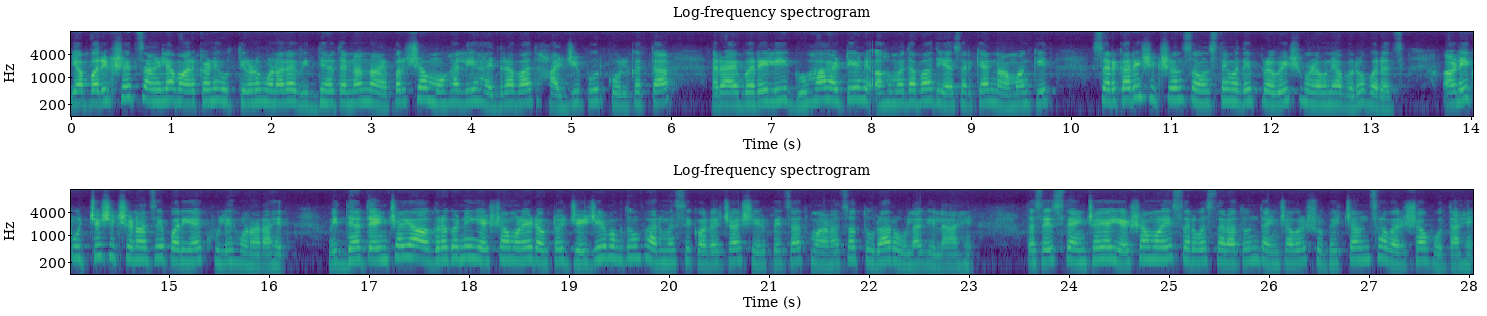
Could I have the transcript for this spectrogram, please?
या परीक्षेत चांगल्या मार्काने उत्तीर्ण होणाऱ्या विद्यार्थ्यांना नायपरच्या मोहाली हैदराबाद हाजीपूर कोलकाता रायबरेली गुवाहाटी आणि अहमदाबाद यासारख्या नामांकित सरकारी शिक्षण संस्थेमध्ये प्रवेश मिळवण्याबरोबरच अनेक उच्च शिक्षणाचे पर्याय खुले होणार आहेत. विद्यार्थ्यांच्या या अग्रगण्य यशामुळे डॉक्टर जे जे मगदूम फार्मसी कॉलेजच्या शिरपेचात मानाचा तुरा रोवला गेला आहे. तसेच त्यांच्या या यशामुळे सर्व स्तरातून त्यांच्यावर शुभेच्छांचा वर्षाव होत आहे.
